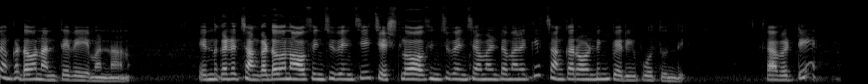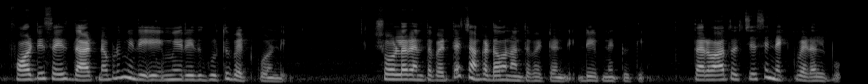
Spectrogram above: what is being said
చంక డౌన్ అంతే వేయమన్నాను. ఎందుకంటే చంక డౌన్ హాఫ్ ఇంచు పెంచి చెస్ట్లో హాఫ్ ఇంచు పెంచామంటే మనకి చంక రౌండింగ్ పెరిగిపోతుంది. కాబట్టి ఫార్టీ సైజ్ దాటినప్పుడు మీది మీరు ఇది గుర్తు పెట్టుకోండి. షోల్డర్ ఎంత పెడితే చంక డౌన్ అంత పెట్టండి డీప్ నెక్కి. తర్వాత వచ్చేసి నెక్ వెడల్పు.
